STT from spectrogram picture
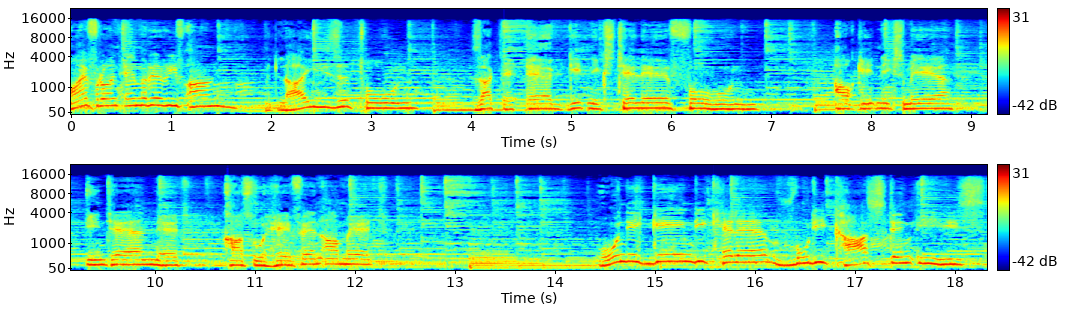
Mein Freund Emre rief an mit leise Ton, sagte er geht nix Telefon, auch geht nix mehr Internet, kannst du helfen Ahmed? Und ich geh in die Keller, wo die Kasten ist,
